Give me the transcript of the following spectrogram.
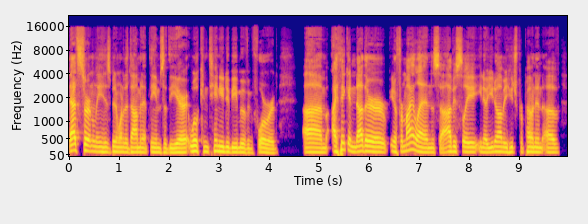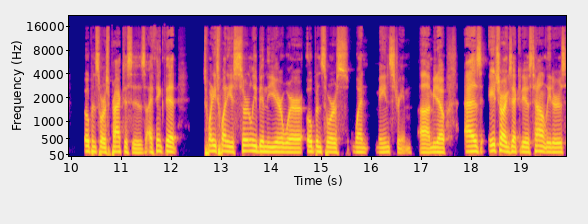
that certainly has been one of the dominant themes of the year. It will continue to be moving forward. Um, I think another, you know, from my lens, obviously, you know, you know, I'm a huge proponent of open source practices. I think that 2020 has certainly been the year where open source went mainstream. Um, you know, as HR executives, talent leaders,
